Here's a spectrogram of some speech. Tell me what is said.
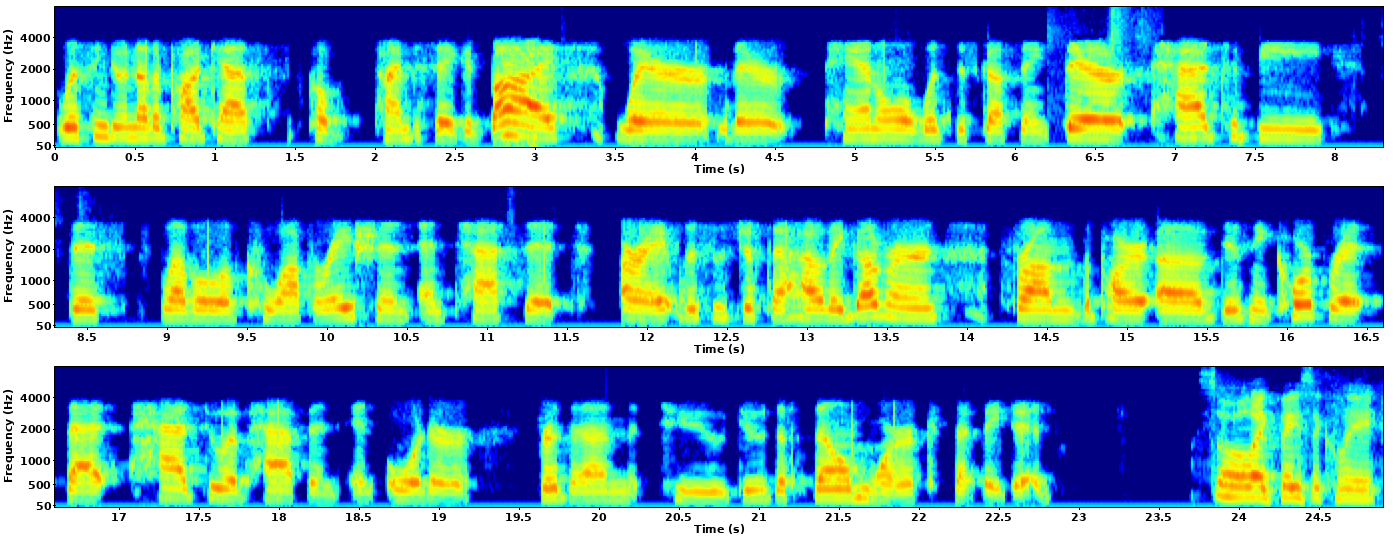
listening to another podcast called Time to Say Goodbye, where their panel was discussing there had to be this level of cooperation and tacit all right, this is just how they govern from the part of Disney corporate that had to have happened in order for them to do the film work that they did. So, like, basically,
